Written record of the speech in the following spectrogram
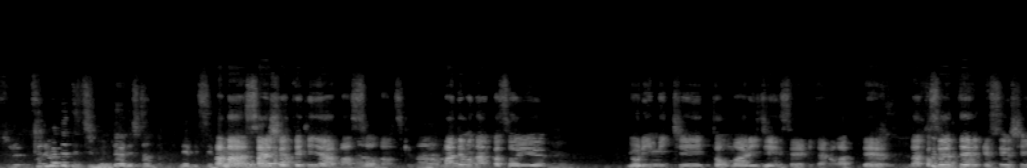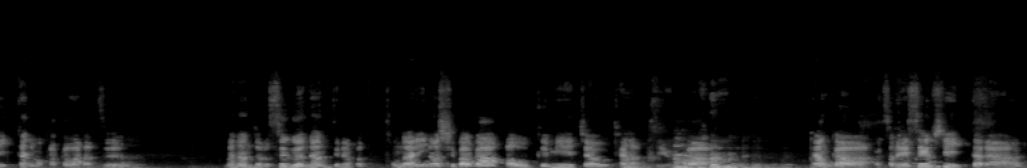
それそれはだって自分であれしたんだもんね別に。まあまあ最終的的にはまあそうなんですけどね。うん。まあでもなんかそういううん寄り道遠回り人生みたいなのがあってなんかそうやって SFC 行ったにもかかわらず、うん。まあなんだろうすぐなんていうのやっぱ隣の芝が青く見えちゃうキャラっていうか、なんかその SFC 行ったら、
